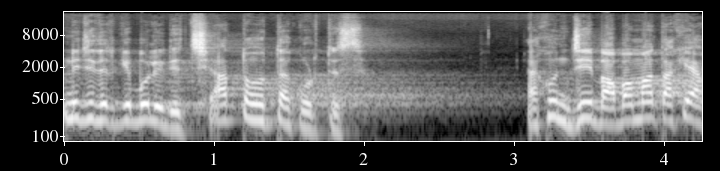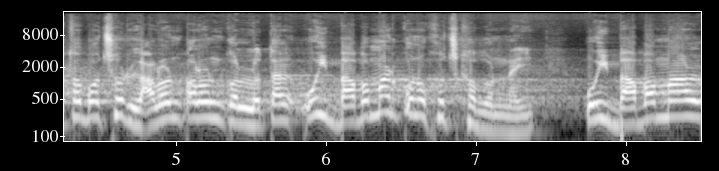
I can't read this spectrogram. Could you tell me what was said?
নিজেদেরকে বলে দিচ্ছে, আত্মহত্যা করতেছে। এখন যে বাবা মা তাকে এত বছর লালন পালন করল, তার ওই বাবা মার কোনো খোঁজ খবর নাই। ওই বাবা মার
